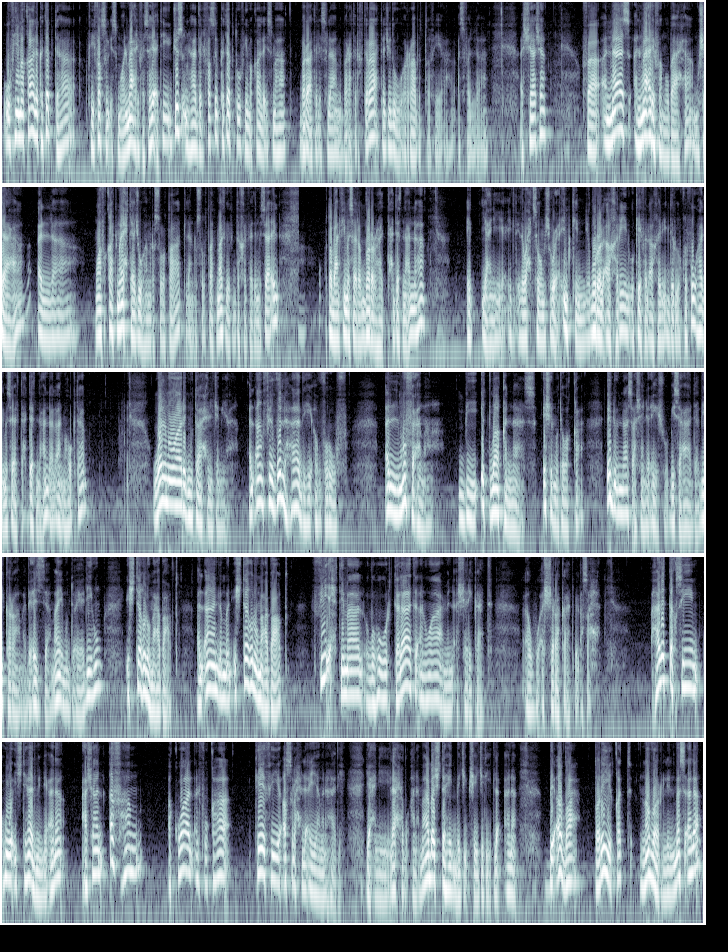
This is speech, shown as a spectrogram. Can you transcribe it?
وفي مقالة كتبتها في فصل اسمه المعرفة سيأتي جزء من هذا الفصل كتبته في مقالة اسمها براءة الإسلام براءة الاختراع تجدوا الرابط في أسفل الشاشة. فالناس المعرفة مباحة مشاعة الموافقات ما يحتاجوها من السلطات لأن السلطات ما تقدر تدخل في هذه المسائل. وطبعا في مسائل الضرر هذه تحدثنا عنها. يعني إذا واحد سوى مشروع يمكن يضر الآخرين وكيف الآخرين يقدروا يوقفوه هذه مسائل تحدثنا عنها الآن ما هو وقتها. والموارد متاحة للجميع. الآن في ظل هذه الظروف المفعمة بإطلاق الناس إيش المتوقع؟ إنه الناس عشان يعيشوا بسعادة بكرامة بعزة ما يمدوا أيديهم اشتغلوا مع بعض. الآن لما اشتغلوا مع بعض في احتمال ظهور ثلاثة أنواع من الشركات أو الشراكات بالأصح. هذا التقسيم هو اجتهاد مني أنا عشان أفهم أقوال الفقهاء كيف هي أصلح لأيامنا هذه. يعني لاحظوا أنا ما بجتهد بجيب شيء جديد لا أنا بأضع طريقة نظر للمسألة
